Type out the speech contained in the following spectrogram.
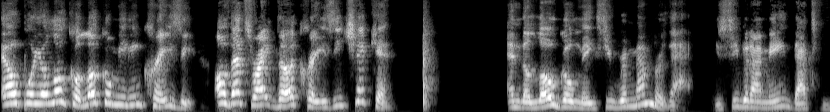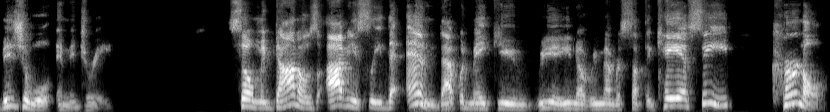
El Pollo Loco. Loco meaning crazy. Oh, that's right. The crazy chicken. And the logo makes you remember that. You see what I mean? That's visual imagery. So McDonald's, obviously, the M that would make you, you know, remember something. KFC, Colonel,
